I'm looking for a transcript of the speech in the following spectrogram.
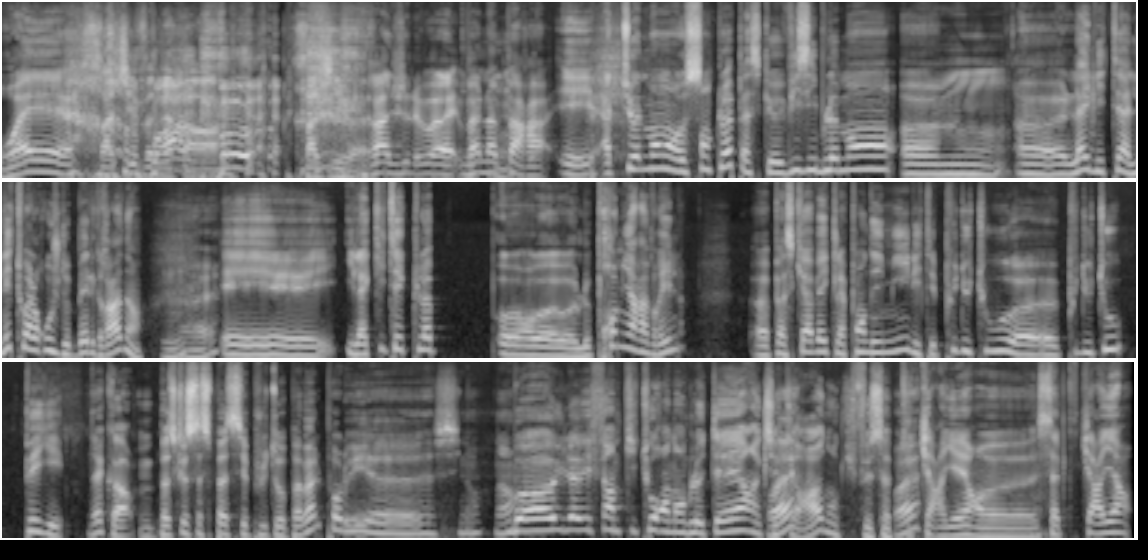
Ouais, Rajiv. Rajiv, ouais. Raj, ouais, Vannapara. Et actuellement euh, sans club parce que visiblement, euh, euh, là, il était à l'Étoile Rouge de Belgrade Ouais. et il a quitté le club euh, le 1er avril euh, parce qu'avec la pandémie, il était plus du tout, euh, plus du tout payé. D'accord. Parce que ça se passait plutôt pas mal pour lui, euh, sinon Non? Bah, il avait fait un petit tour en Angleterre, etc. Donc il fait sa petite Ouais. carrière, euh, sa petite carrière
